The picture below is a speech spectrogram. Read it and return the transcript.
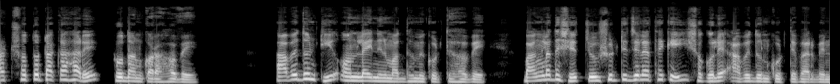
আটশত টাকা হারে প্রদান করা হবে। আবেদনটি অনলাইনের মাধ্যমে করতে হবে। বাংলাদেশের চৌষট্টি জেলা থেকেই সকলে আবেদন করতে পারবেন।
